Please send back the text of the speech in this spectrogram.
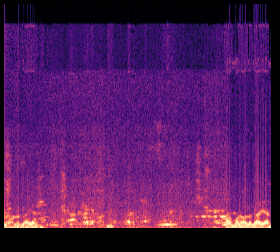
Wala akong lagayan. Wala mo na akong lagayan.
